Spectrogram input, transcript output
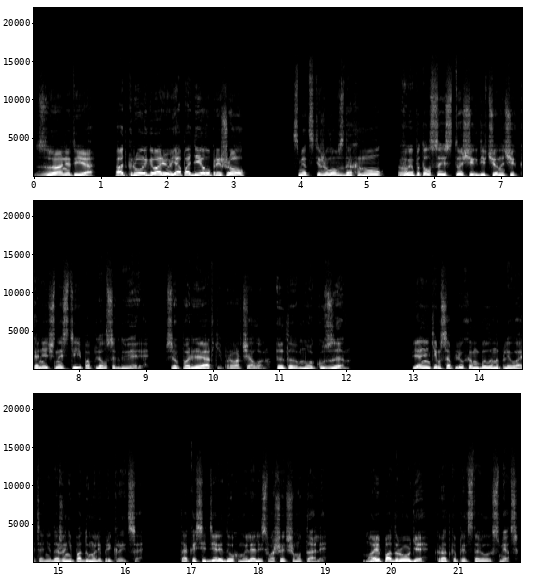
«Занят я!» «Открой, говорю, я по делу пришел!» Смец тяжело вздохнул, выпутался из тощих девчоночек конечностей и поплелся к двери. «Все в порядке», — проворчал он, — «это мой кузен». Пьяненьким соплюхам было наплевать, они даже не подумали прикрыться. Так и сидели да ухмылялись вошедшему Тали. «Мои подруги», — кратко представил их Смец.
